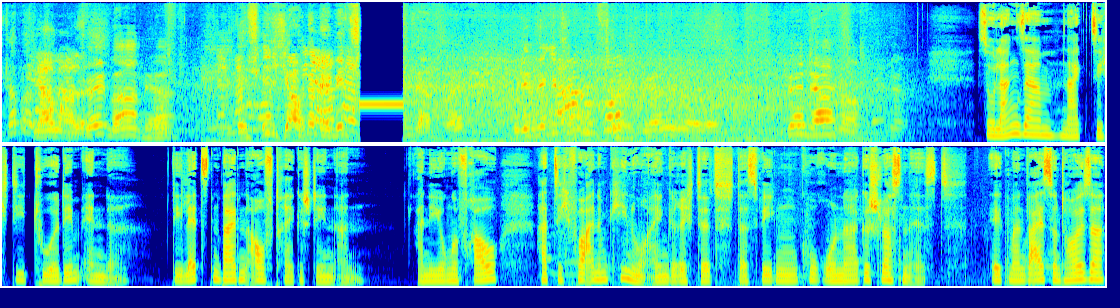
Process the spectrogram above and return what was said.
ich hab alles. Wir haben alles. Schön warm, ja. Das hilft ja auch nicht mehr, wenn es Und dann gibt's ein Flugzeug. Ja, ja, ja. Schönen Tag noch. So langsam neigt sich die Tour dem Ende. Die letzten beiden Aufträge stehen an. Eine junge Frau hat sich vor einem Kino eingerichtet, das wegen Corona geschlossen ist. Ilkmann Weiß und Häuser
